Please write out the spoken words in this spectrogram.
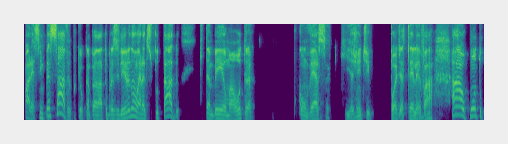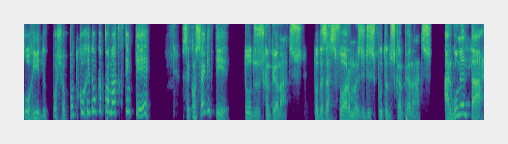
parece impensável, porque o Campeonato Brasileiro não era disputado, que também é uma outra conversa que a gente pode até levar. Ah, o ponto corrido. Poxa, o ponto corrido é um campeonato que tem que ter. Você consegue ter todos os campeonatos, todas as fórmulas de disputa dos campeonatos. Argumentar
